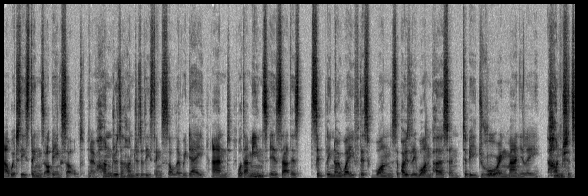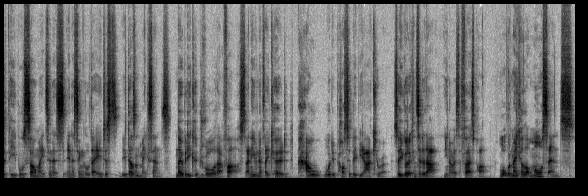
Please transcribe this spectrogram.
at which these things are being sold. You know, hundreds and hundreds of these things sold every day. And what that means is that there's simply no way for this one, supposedly one person, to be drawing manually hundreds of people's soulmates in a, in a single day. It just it doesn't make sense. Nobody could draw that fast, and even if they could, how would it possibly be accurate? So you've got to consider that, you know, as the first part. What would make a lot more sense,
